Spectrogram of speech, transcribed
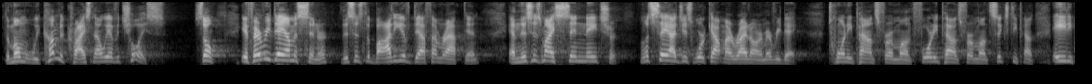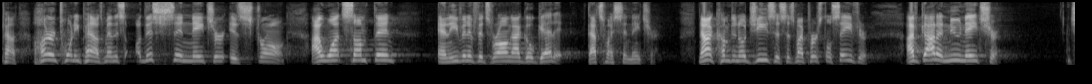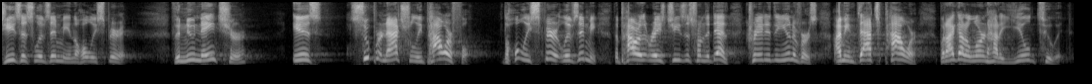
The moment we come to Christ, now we have a choice. So, if every day I'm a sinner, this is the body of death I'm wrapped in, and this is my sin nature. Let's say I just work out my right arm every day 20 pounds for a month, 40 pounds for a month, 60 pounds, 80 pounds, 120 pounds. Man, this, this sin nature is strong. I want something, and even if it's wrong, I go get it. That's my sin nature. Now I come to know Jesus as my personal Savior. I've got a new nature. Jesus lives in me in the Holy Spirit. The new nature is supernaturally powerful. The Holy Spirit lives in me. The power that raised Jesus from the dead created the universe. I mean, that's power. But I got to learn how to yield to it.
